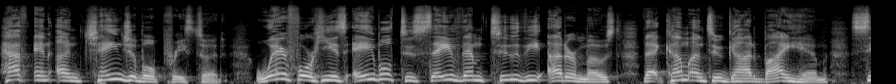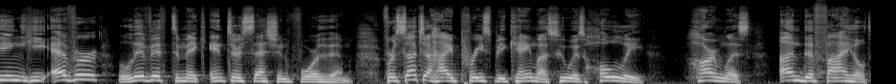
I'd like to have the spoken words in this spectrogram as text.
hath an unchangeable priesthood. Wherefore he is able to save them to the uttermost that come unto God by him, seeing he ever liveth to make intercession for them. For such a high priest became us who is holy, harmless, undefiled,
